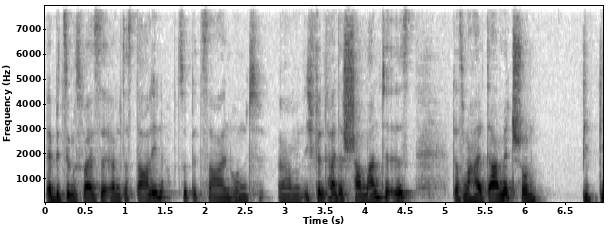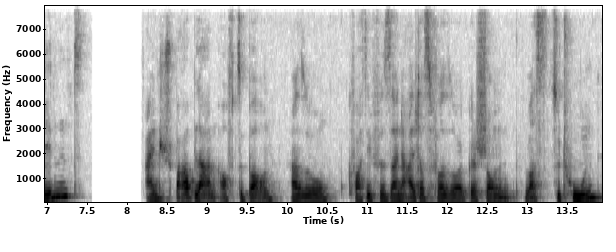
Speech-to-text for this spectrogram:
äh, beziehungsweise ähm, das Darlehen abzubezahlen. Und ähm, ich finde halt, das Charmante ist, dass man halt damit schon beginnt, einen Sparplan aufzubauen. Also quasi für seine Altersvorsorge schon was zu tun.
